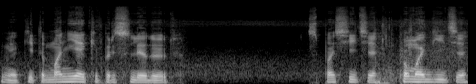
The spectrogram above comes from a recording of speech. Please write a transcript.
Меня какие-то маньяки преследуют. Спасите, помогите.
